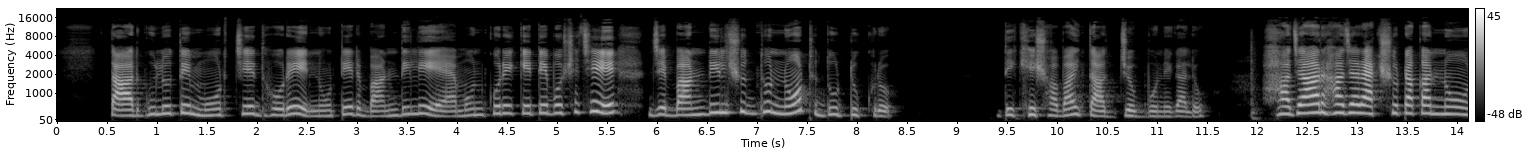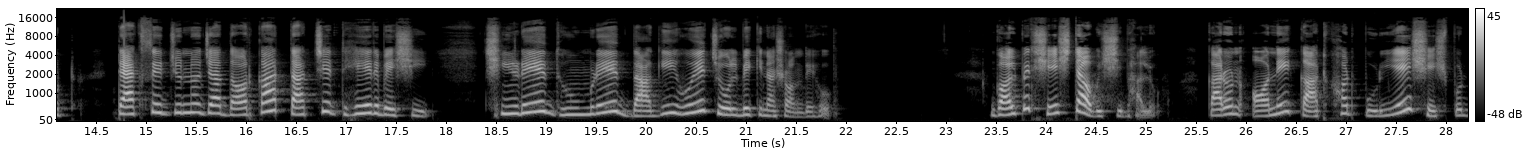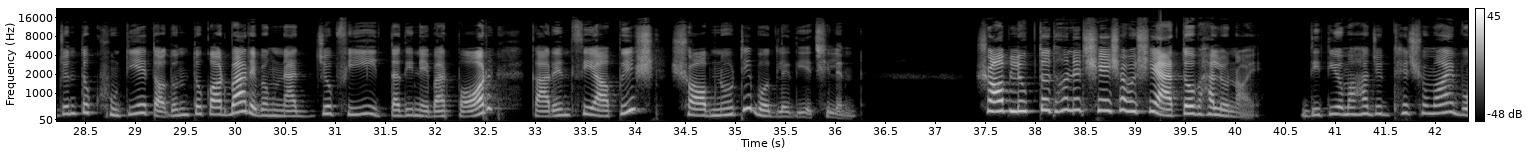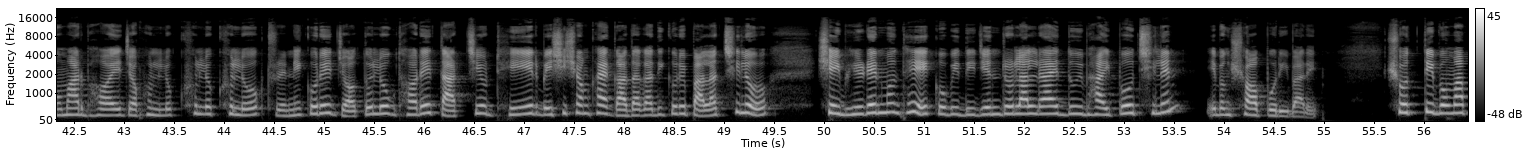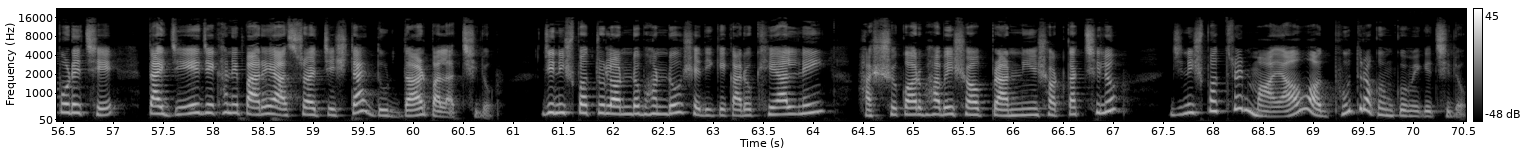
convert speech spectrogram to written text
তারগুলোতে মোর্চে ধরে নোটের বান্ডিলে এমন করে কেটে বসেছে যে বান্ডিল শুদ্ধ নোট দু টুকরো। দেখে সবাই তাজ্জব বনে গেল। হাজার হাজার একশো টাকার নোট। ট্যাক্সের জন্য যা দরকার তার চেয়ে ঢের বেশি। ছিঁড়ে, ধুমড়ে, দাগি হয়ে চলবে কিনা সন্দেহ। গল্পের শেষটা অবশ্যই ভালো, কারণ অনেক কাঠখড় পুড়িয়ে শেষ পর্যন্ত খুঁটিয়ে তদন্ত করবার এবং ন্যায্য ফি ইত্যাদি নেবার পর কারেন্সি আপিস সব নোটই বদলে দিয়েছিলেন। সব লুপ্তধনের শেষ অবশ্যই এত ভালো নয় দ্বিতীয় মহাযুদ্ধের সময় বোমার ভয়ে যখন লক্ষ লক্ষ লোক ট্রেনে করে যত লোক ধরে, তার চেয়েও ঢের বেশি সংখ্যায় গাদাগাদি করে পালাচ্ছিল, সেই ভিড়ের মধ্যে কবি দ্বিজেন্দ্রলাল রায়ের দুই ভাইপো ছিলেন এবং সপরিবারে। সত্যি বোমা পড়েছে, তাই যে যেখানে পারে আশ্রয়ের চেষ্টায় দুর্দার পালাচ্ছিল। জিনিসপত্র লণ্ডভণ্ড, সেদিকে কারও খেয়াল নেই, হাস্যকরভাবে সব প্রাণ নিয়ে সটকাচ্ছিল। জিনিসপত্রের মায়াও অদ্ভুত রকম কমে গেছিল।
